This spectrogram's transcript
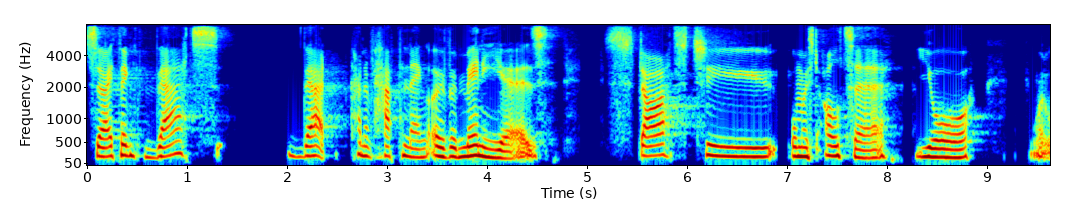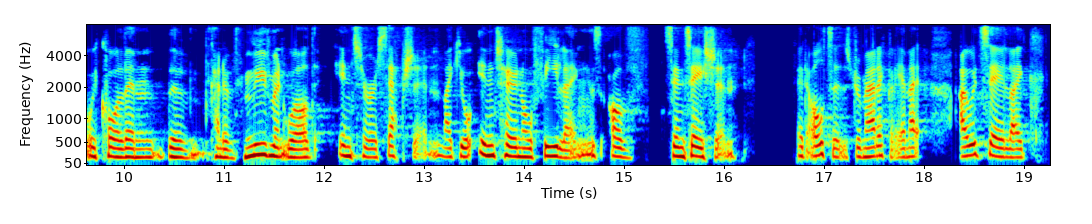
so i think that's that kind of happening over many years starts to almost alter your what we call in the kind of movement world interoception like your internal feelings of sensation. It alters dramatically. And i i would say like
